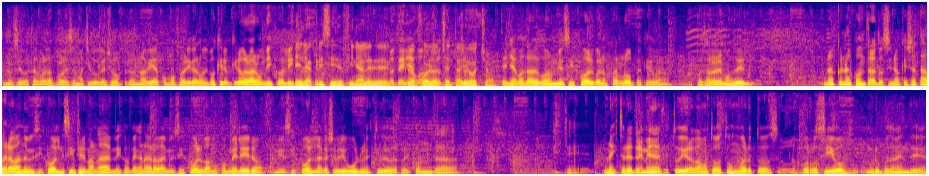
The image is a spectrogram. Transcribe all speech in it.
No sé, vos te acordás porque sos más chico que yo, pero no había cómo fabricar un. Vos quiero, quiero grabar un disco, listo. Sí, la crisis de finales de, Yo tenía creo fue el cuando- yo- 88. yo tenía contrato con Music Hall, con Oscar López, que bueno, después hablaremos de él. No es que no es contrato, sino que ya estaba grabando Music Hall, sin firmar nada, me dijo, vengan a grabar Music Hall, vamos con Melero a Music Hall en la calle Uribur, un estudio de recontra. este, una historia tremenda en ese estudio, grabamos todos tus muertos, los corrosivos, un grupo también de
